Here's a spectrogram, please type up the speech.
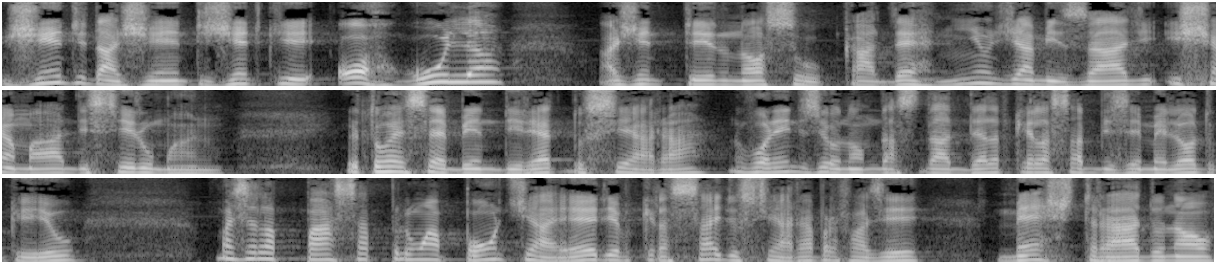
gente da gente, gente que orgulha a gente ter o nosso caderninho de amizade e chamar de ser humano. Eu estou recebendo direto do Ceará, não vou nem dizer o nome da cidade dela, porque ela sabe dizer melhor do que eu, mas ela passa por uma ponte aérea, porque ela sai do Ceará para fazer mestrado na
